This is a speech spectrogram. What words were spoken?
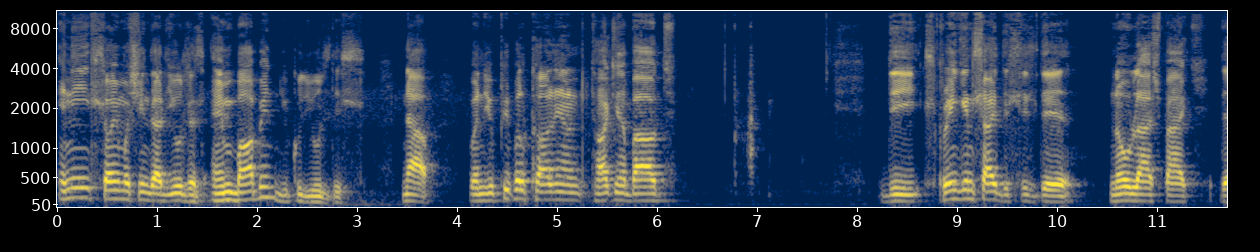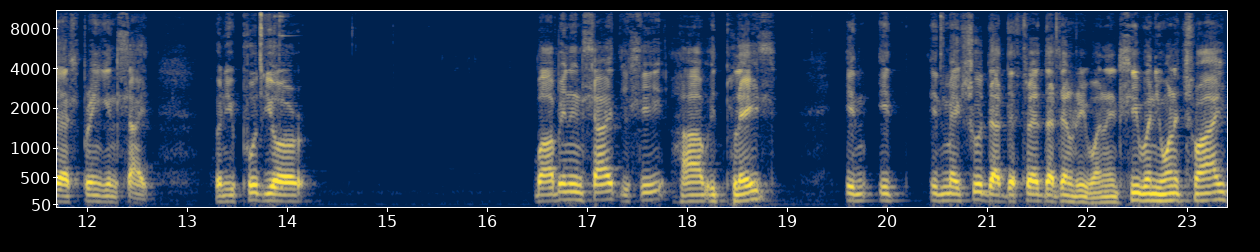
any sewing machine that uses M bobbin, you could use this. Now, when you people calling and talking about the spring inside, this is the no lashback, the spring inside. When you put your bobbin inside, you see how it plays. It, it, it makes sure that the thread doesn't rewind. And see when you want to try,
